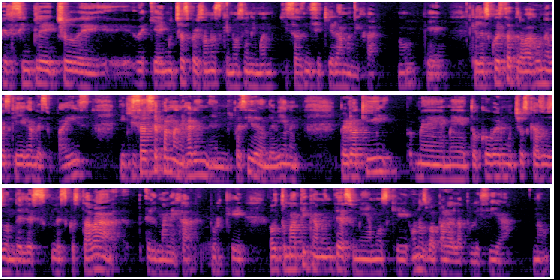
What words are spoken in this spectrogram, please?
el simple hecho de, que hay muchas personas que no se animan quizás ni siquiera a manejar, ¿no? Que, que les cuesta trabajo una vez que llegan de su país y quizás sepan manejar en, pues sí, de donde vienen. Pero aquí me, me, tocó ver muchos casos donde les, les costaba el manejar, porque automáticamente asumíamos que o nos va a parar la policía, ¿no?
